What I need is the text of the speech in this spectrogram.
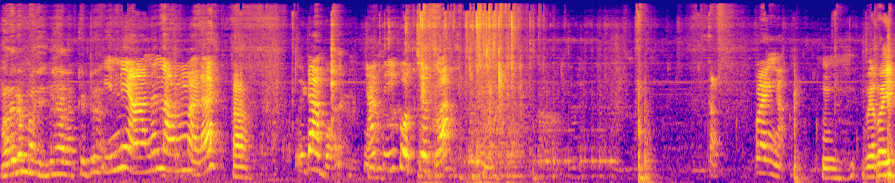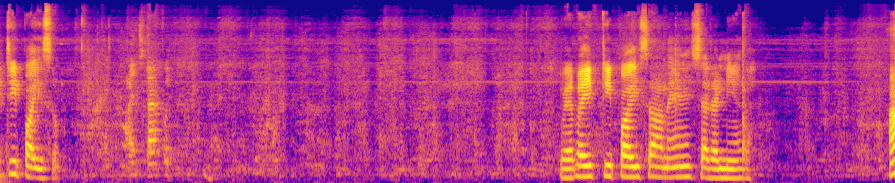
മധുരം മതി. ഇനി ഇളക്കിട്ട് ഇനിയാണ് നമ്മൾ ആ. ഇടാൻ പോകുന്നത് ഞാൻ തീ കുറച്ച് വെക്കുക കപ്പങ്ങ വെറൈറ്റി പായസം. വെറൈറ്റി പായസമാണ് ശരണ്യ. ആ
